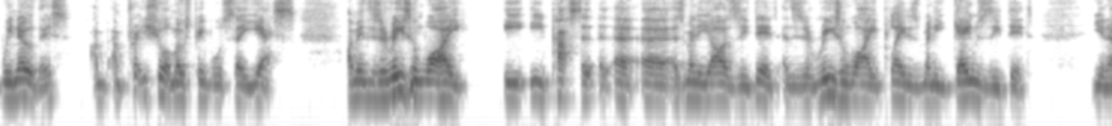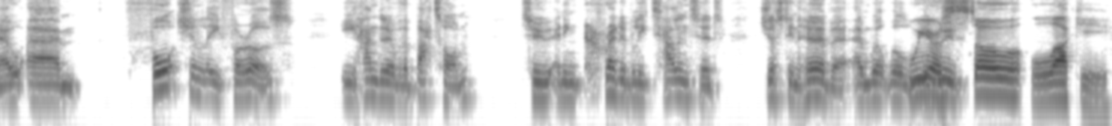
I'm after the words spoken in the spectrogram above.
We know this. I'm, I'm pretty sure most people would say yes. I mean, there's a reason why he, he passed uh, uh, uh, as many yards as he did, and there's a reason why he played as many games as he did. You know, um, fortunately for us, he handed over the baton to an incredibly talented Justin Herbert, and we'll, we'll we we'll are move. so lucky.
